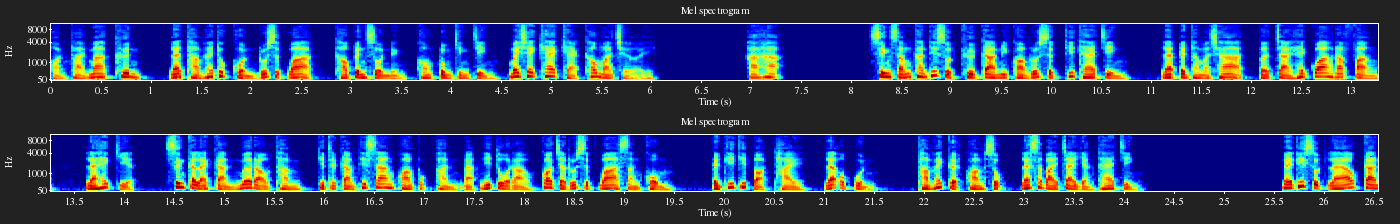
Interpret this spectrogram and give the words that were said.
ผ่อนคลายมากขึ้น และทำให้ทุกคนรู้สึกว่า เขาเป็นส่วนหนึ่งของกลุ่มจริง ๆ ไม่ใช่แค่แขกเข้ามาเฉยฮ่าฮะสิ่งสำคัญที่สุดคือการมีความรู้สึกที่แท้จริง และเป็นธรรมชาติ เปิดใจให้กว้างรับฟัง และให้เกียรติ ซึ่งกันและกันเมื่อเราทำกิจกรรมที่สร้างความผูกพันแบบนี้ตัวเราก็จะรู้สึกว่าสังคม เป็นที่ที่ปลอดภัยและอบอุ่นทำให้เกิดความสุขและสบายใจอย่างแท้จริง ในที่สุดแล้วการ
